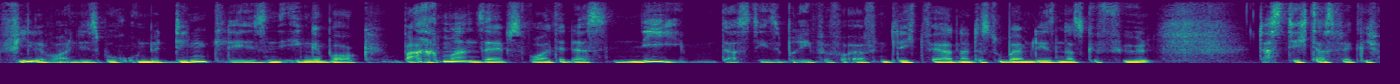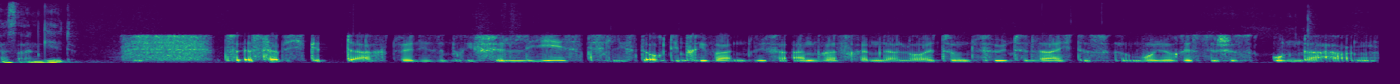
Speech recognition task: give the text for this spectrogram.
Viele wollen dieses Buch unbedingt lesen. Ingeborg Bachmann selbst wollte das nie, dass diese Briefe veröffentlicht werden. Hattest du beim Lesen das Gefühl, dass dich das wirklich was angeht? Zuerst habe ich gedacht, wer diese Briefe liest, liest auch die privaten Briefe anderer fremder Leute und fühlte leichtes voyeuristisches Unbehagen.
